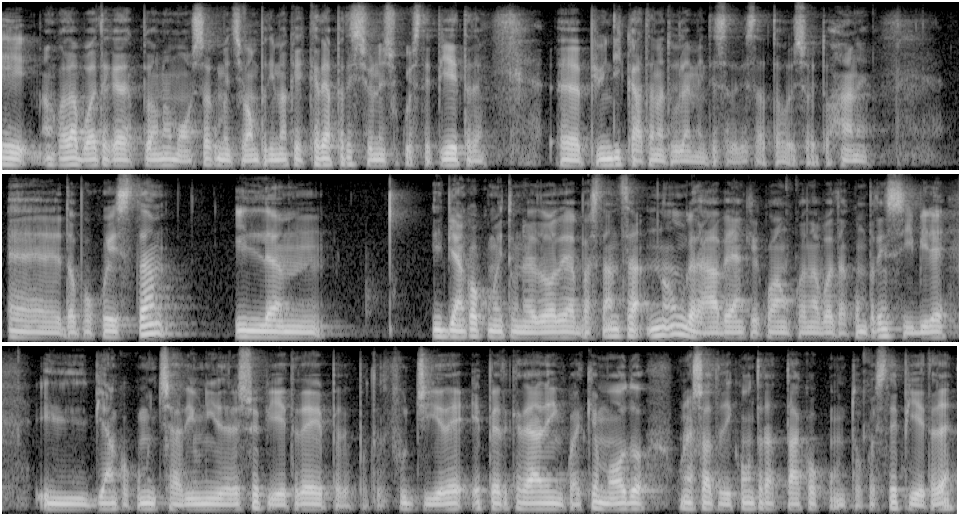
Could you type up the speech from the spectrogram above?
e ancora una volta crea una mossa, come dicevamo prima, che crea pressione su queste pietre. Eh, più indicata naturalmente sarebbe stato il solito Hane. Eh, dopo questa, il, um, il, bianco commette un errore abbastanza non grave, anche qua ancora una volta comprensibile, il bianco comincia a riunire le sue pietre per poter fuggire e per creare in qualche modo una sorta di contrattacco contro queste pietre,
